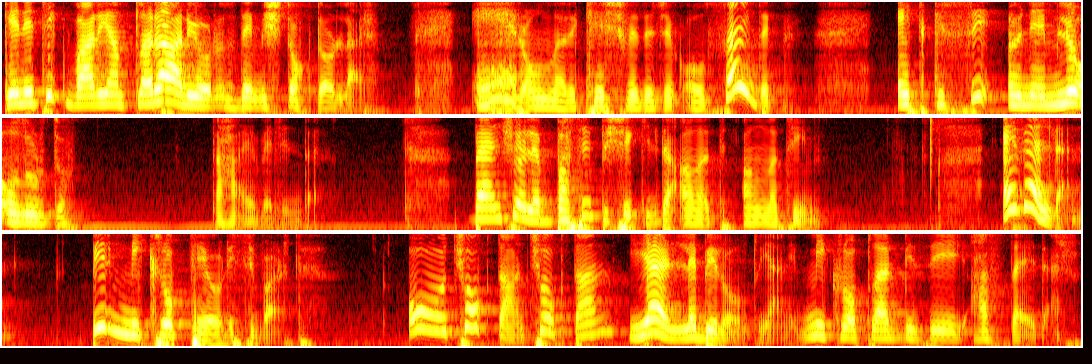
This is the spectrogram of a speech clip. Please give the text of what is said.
Genetik varyantları arıyoruz demiş doktorlar. Eğer onları keşfedecek olsaydık etkisi önemli olurdu daha evvelinden. Ben şöyle basit bir şekilde anlatayım. Evvelden bir mikrop teorisi vardı. O çoktan çoktan yerle bir oldu. Yani mikroplar bizi hasta eder.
